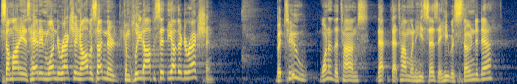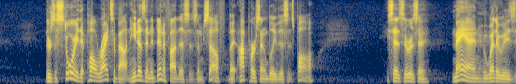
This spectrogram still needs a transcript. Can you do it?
somebody is heading one direction and all of a sudden they're complete opposite the other direction. But two, one of the times, that, that time when he says that he was stoned to death, there's a story that Paul writes about, and he doesn't identify this as himself, but I personally believe this is Paul. He says there was a man who, whether he was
